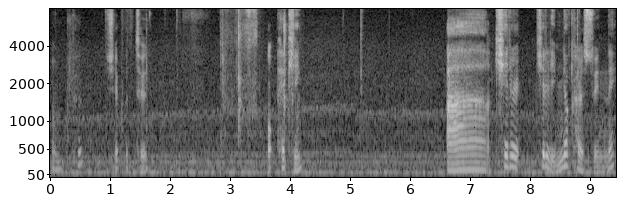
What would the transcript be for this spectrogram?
점프 시프트. 어 해킹 아 키를 키를 입력할 수 있네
